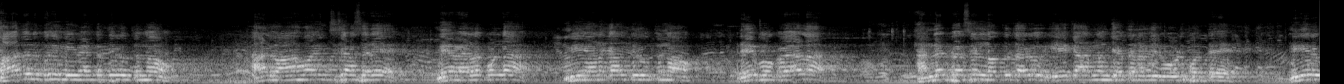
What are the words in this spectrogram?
కాదనుకుని మీ వెంట తిరుగుతున్నాం. వాళ్ళు ఆహ్వానించినా సరే మేము వెళ్ళకుండా మీ వెనకాల తిరుగుతున్నాం. రేపు ఒకవేళ హండ్రెడ్ పర్సెంట్ నొక్కుతారు ఏ కారణం చేతన మీరు ఓడిపోతే మీరు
